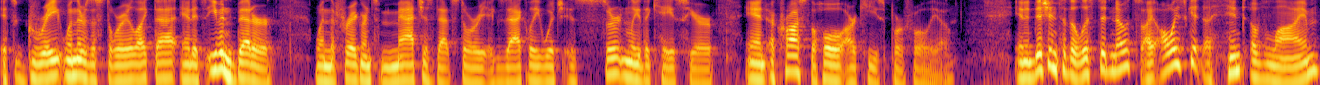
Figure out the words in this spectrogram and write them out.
It's great when there's a story like that, and it's even better when the fragrance matches that story exactly, which is certainly the case here and across the whole Arquiste portfolio. In addition to the listed notes, I always get a hint of lime.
